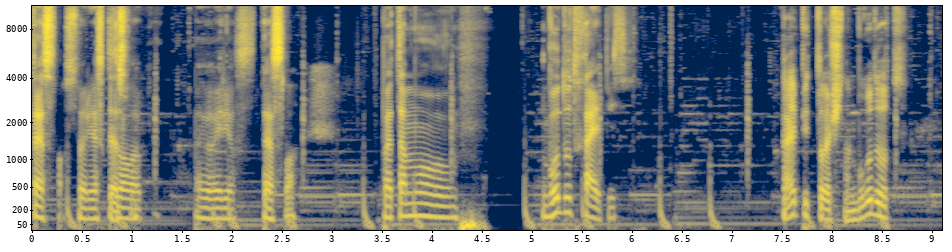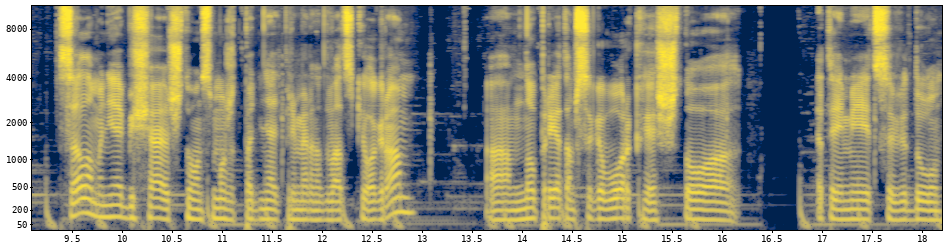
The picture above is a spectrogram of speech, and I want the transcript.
Тесла, сори, я сказал. Говорил, Тесла. Поэтому будут хайпить. Хайпить точно будут. В целом они обещают, что он сможет поднять примерно 20 килограмм, но при этом с оговоркой, что это имеется в виду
